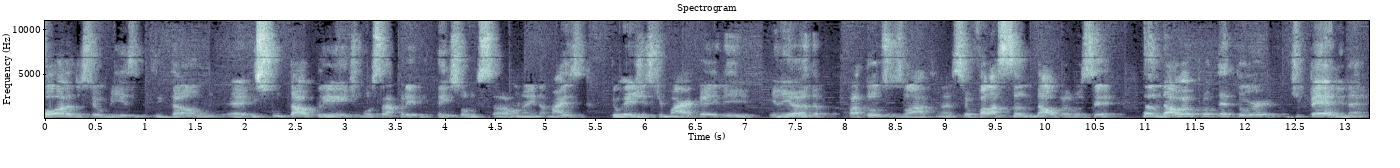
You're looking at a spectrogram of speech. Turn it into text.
fora do seu business. Então, é, escutar o cliente, mostrar para ele que tem solução, né? ainda mais que o registro de marca ele, ele anda para todos os lados, né? Se eu falar sandal para você, sandal é o protetor de pele, né?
